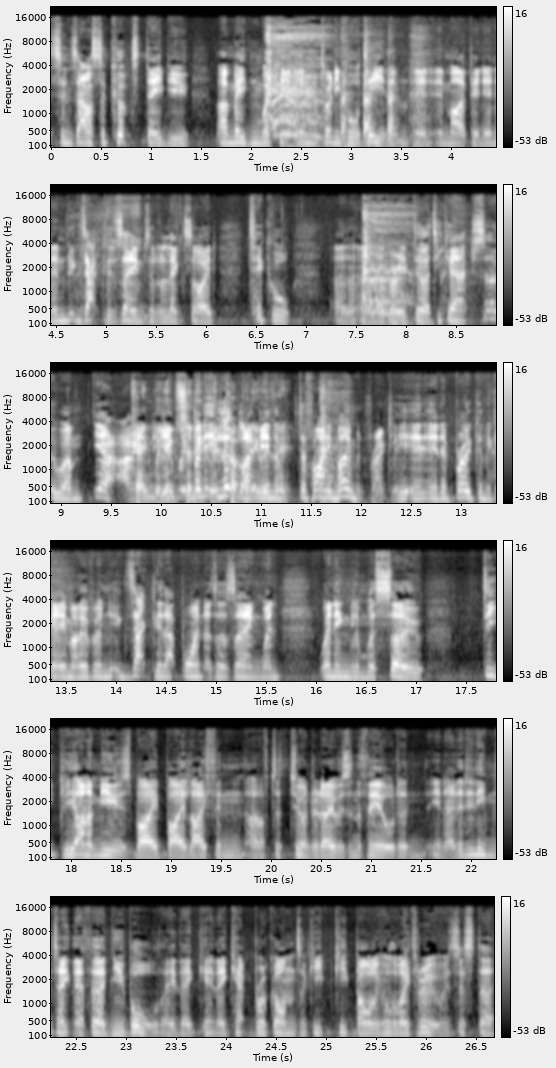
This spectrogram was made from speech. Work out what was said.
since Alastair Cook's debut, uh, maiden wicket in 2014, in, in, in, my opinion, and exactly the same sort of leg side tickle. And, and a very dirty catch. So um, yeah, I mean, it, but it looked like being a defining moment. Frankly, it, it had broken the game over, and exactly that point, as I was saying, when when England was so deeply unamused by by life in after 200 overs in the field, and you know they didn't even take their third new ball. They they they kept Brook on to keep keep bowling all the way through. It was just uh,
